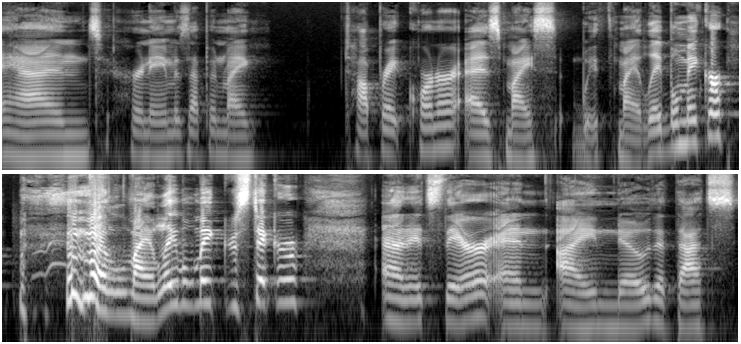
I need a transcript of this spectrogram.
And her name is up in my top right corner as my with my label maker my, my label maker sticker. And it's there and i know that that's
